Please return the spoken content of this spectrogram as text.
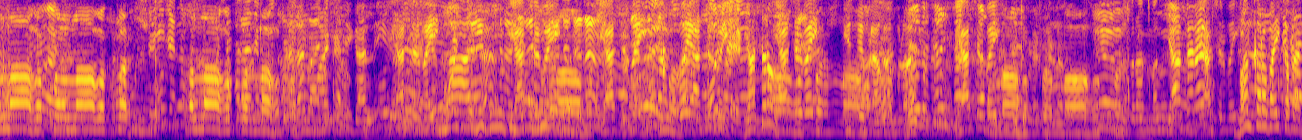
अल्लाह अकबर अल्लाह अकबर अल्लाह अकबर अल्लाह अकबर। यासर भाई यासर भाई यासर भाई ओ यासर भाई यासर यासर भाई इस पे बुलाओ यासर भाई अल्लाह अकबर अल्लाह बंद करो भाई कपड़ा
